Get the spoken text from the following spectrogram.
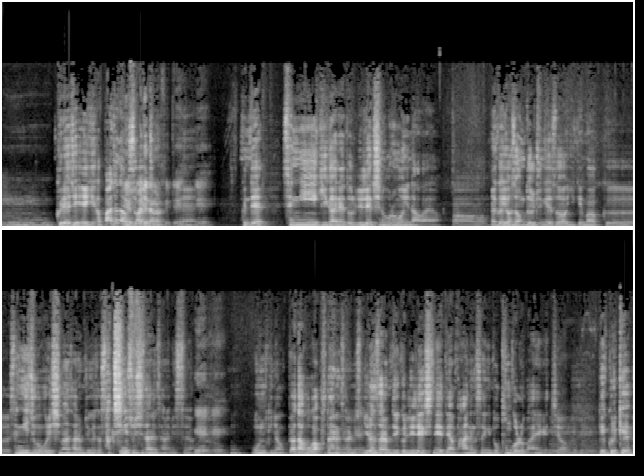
음. 그래야지 아기가 빠져나올 예, 수가. 수 있대. 예. 예. 근데 생리 기간에도 릴렉신 호르몬이 나와요. 어. 그러니까 여성들 중에서 이게 막 그 생리 증후군이 심한 사람 중에서 삭신이 수시다는 사람이 있어요. 예, 예. 온 그냥 뼈다구가 아프다는 사람이 있어요. 네. 이런 사람들이 그 릴렉신에 대한 반응성이 높은 걸로 봐야겠죠. 음, 음. 그렇게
